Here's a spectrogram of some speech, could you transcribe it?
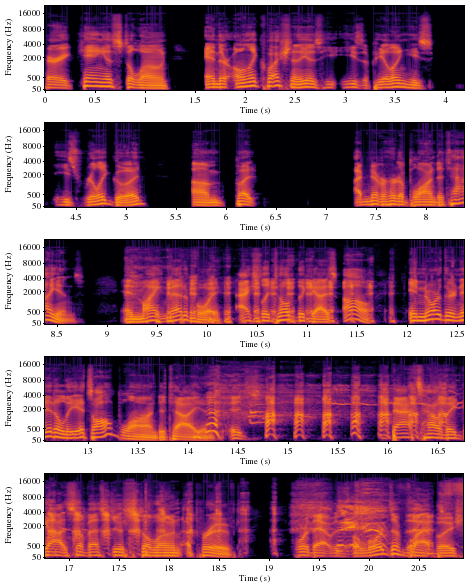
Perry King is Stallone, and their only question is he, he's appealing. He's he's really good, um, but I've never heard of blonde Italians. And Mike Medavoy actually told the guys, "Oh, in northern Italy, it's all blonde Italians. It's that's how they got Sylvester Stallone approved. For that was the Lords of Flatbush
